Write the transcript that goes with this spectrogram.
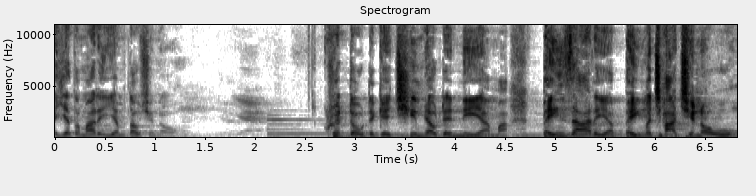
အယက်သမားတွေအယက်မတောက်ရှင်တော့ခရစ်တော်တကယ်ချီးမြှောက်တဲ့နေရာမှာဘိန်းစားတွေကဘိန်းမချချင်တော့ဘူး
